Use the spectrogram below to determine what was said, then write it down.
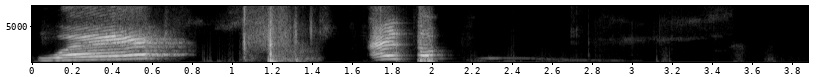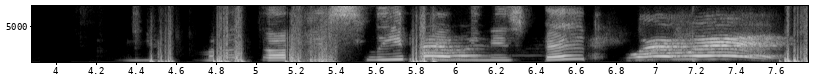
Where? My dog is sleeping in his bed. where? Where?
